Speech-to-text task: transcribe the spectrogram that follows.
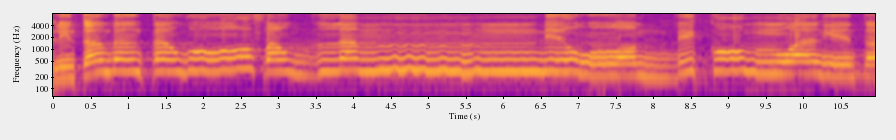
لتبتغوا فضلا من ربكم ولتعلموا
